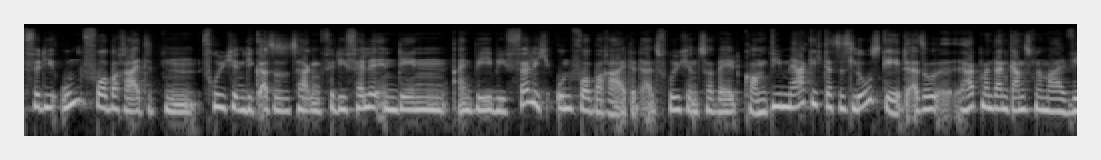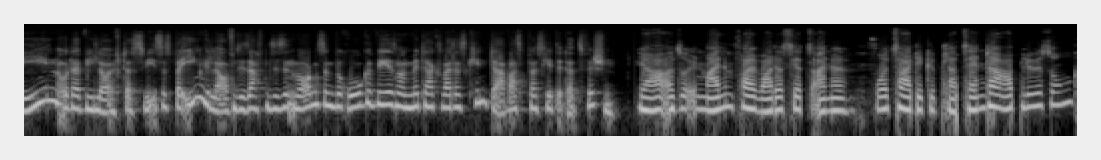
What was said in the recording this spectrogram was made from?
Für die unvorbereiteten Frühchen, die, also sozusagen für die Fälle, in denen ein Baby völlig unvorbereitet als Frühchen zur Welt kommt, wie merke ich, dass es losgeht? Also hat man dann ganz normal Wehen oder wie läuft das? Wie ist es bei Ihnen gelaufen? Sie sagten, Sie sind morgens im Büro gewesen und mittags war das Kind da. Was passierte dazwischen? Ja, also in meinem Fall war das jetzt eine vorzeitige Plazenta-Ablösung.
